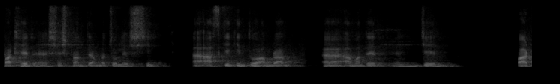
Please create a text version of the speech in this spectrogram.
পাঠের শেষ প্রান্তে আমরা চলে এসেছি। আজকে কিন্তু আমরা আমাদের যে পাঠ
